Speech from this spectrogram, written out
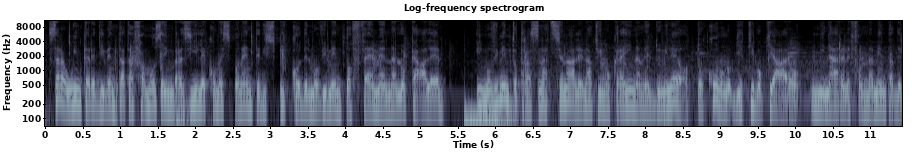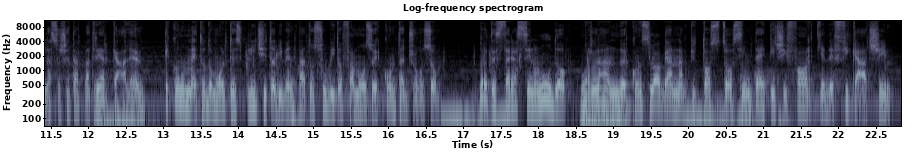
Sarah Winter è diventata famosa in Brasile come esponente di spicco del movimento Femen locale, il movimento transnazionale nato in Ucraina nel 2008 con un obiettivo chiaro, minare le fondamenta della società patriarcale, e con un metodo molto esplicito diventato subito famoso e contagioso. Protestare a seno nudo, urlando e con slogan piuttosto sintetici, forti ed efficaci,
